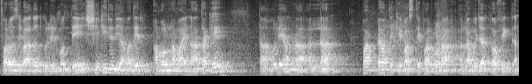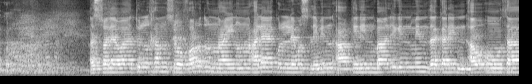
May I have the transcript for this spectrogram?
ফরজ ইবাদতগুলির মধ্যে সেটি যদি আমাদের আমল নামায় না থাকে তাহলে আমরা আল্লাহর পাকড়াও থেকে বাঁচতে পারবো না আল্লাহ বোঝার তৌফিক দান করুন الصلوات الخمس فرض عين على كل مسلم عاقل بالغ من ذكر أو أنثى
